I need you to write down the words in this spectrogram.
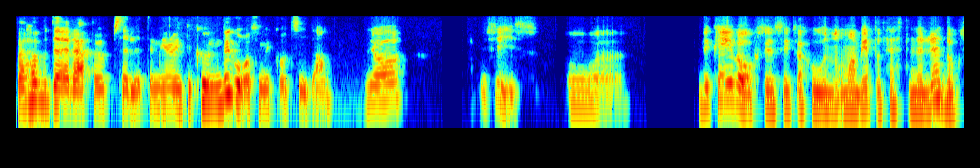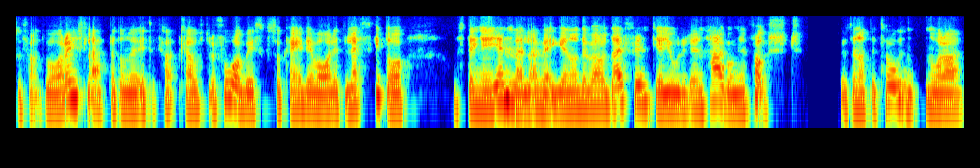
behövde räta upp sig lite mer och inte kunde gå så mycket åt sidan. Ja, precis. Och eh, det kan ju vara också en situation om man vet att hästen är rädd också för att vara i släpet. Om det är lite klaustrofobisk så kan ju det vara lite läskigt då att stänga igen mellanväggen och det var därför inte jag gjorde det den här gången först. Utan att det tog några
